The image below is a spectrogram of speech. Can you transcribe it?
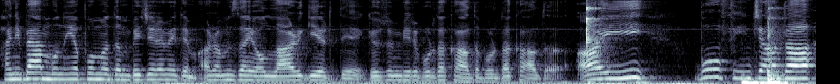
Hani ben bunu yapamadım, beceremedim. Aramıza yollar girdi. Gözüm biri burada kaldı, burada kaldı. Ay bu fincanda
